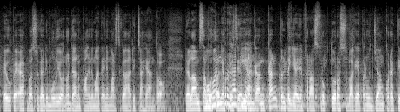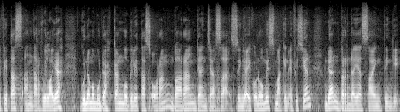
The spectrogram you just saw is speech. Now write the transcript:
PUPR Basugadi Mulyono, dan Panglima TNI Marsikal Hadi Cahyanto. Dalam sambutannya, Presiden menekankan pentingnya infrastruktur sebagai penunjang konektivitas antar wilayah guna memudahkan mobilitas orang, barang, dan jasa, sehingga ekonomi semakin efisien dan berdaya saing tinggi.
